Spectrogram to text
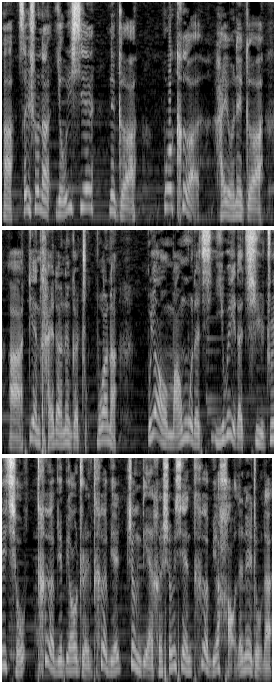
啊，所以说呢，有一些那个播客，还有那个啊电台的那个主播呢，不要盲目的一味的去追求特别标准、特别正点和声线特别好的那种的，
